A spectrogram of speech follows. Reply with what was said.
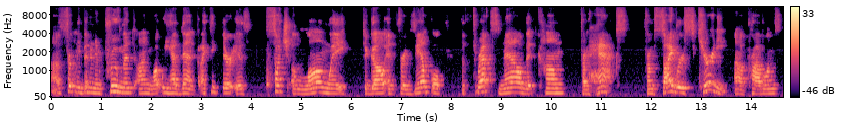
uh, certainly been an improvement on what we had then, but I think there is such a long way to go. And for example, the threats now that come from hacks from cybersecurity uh, problems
